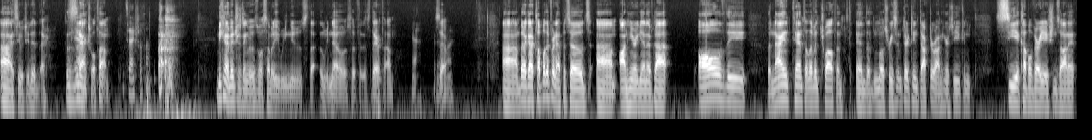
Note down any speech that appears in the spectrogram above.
Ah, I see what you did there. Because it's an actual thumb. It's an actual thumb. It'd be kind of interesting if it was well, somebody we knew that we knows if it's their thumb. Yeah. So- Um, but I got a couple different episodes um, on here again. I've got all of the the 9th, 10th, 11th, 12th, and, and the most recent 13th Doctor on here so you can see a couple variations on it.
